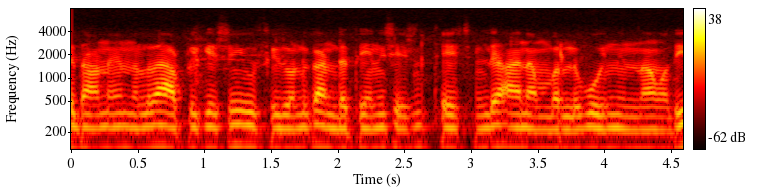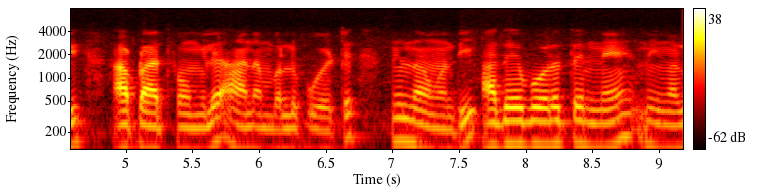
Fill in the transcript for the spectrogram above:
ഏതാണ് എന്നുള്ളത് ആപ്ലിക്കേഷൻ യൂസ് ചെയ്തുകൊണ്ട് കണ്ടെത്തിയതിന് ശേഷം സ്റ്റേഷനിൽ ആ നമ്പറിൽ പോയി നിന്നാൽ മതി. ആ പ്ലാറ്റ്ഫോമിൽ ആ നമ്പറിൽ പോയിട്ട് നിന്നാൽ മതി. അതേപോലെ തന്നെ നിങ്ങൾ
